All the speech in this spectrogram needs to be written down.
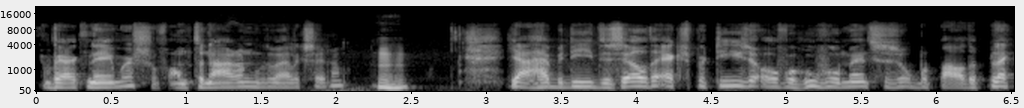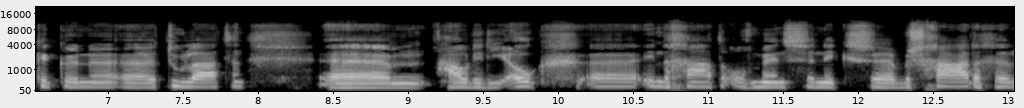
werknemers of ambtenaren, moeten we eigenlijk zeggen. Mm ja, hebben die dezelfde expertise over hoeveel mensen ze op bepaalde plekken kunnen uh, toelaten? Um, houden die ook uh, in de gaten of mensen niks uh, beschadigen?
